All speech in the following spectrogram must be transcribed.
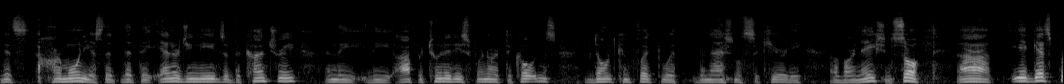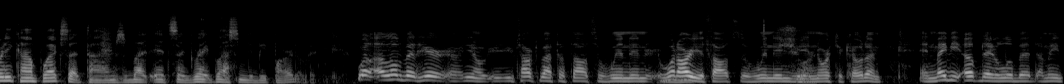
that's harmonious, that, that the energy needs of the country and the, the opportunities for North Dakotans don't conflict with the national security of our nation. So uh, it gets pretty complex at times, but it's a great blessing to be part of it. Well, a little bit here, uh, you know, you talked about the thoughts of wind energy. What are mm-hmm. your thoughts of wind energy sure. in North Dakota? And, and, maybe update a little bit. I mean,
